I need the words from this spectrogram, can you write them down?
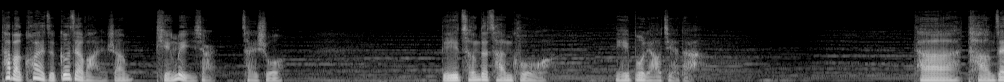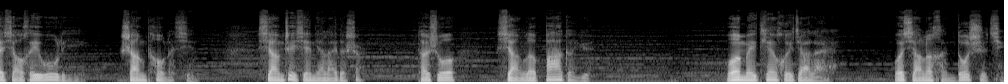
他把筷子搁在碗上，停了一下，才说：“底层的残酷，你不了解的。”他躺在小黑屋里，伤透了心，想这些年来的事儿。他说：“想了八个月。我每天回家来，我想了很多事情。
